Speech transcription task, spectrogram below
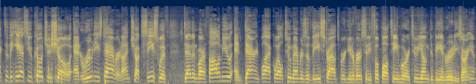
Back to the ESU Coaches Show at Rudy's Tavern. I'm Chuck Seese with Devin Bartholomew and Daryn Blackwell, two members of the East Stroudsburg University football team who are too young to be in Rudy's, aren't you?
